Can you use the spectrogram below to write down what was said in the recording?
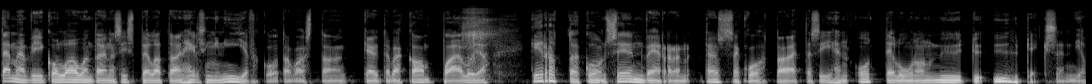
tämän viikon lauantaina siis pelataan Helsingin IFKta vastaan käytävä kamppailu ja kerrottakoon sen verran tässä kohtaa, että siihen otteluun on myyty yhdeksän ja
